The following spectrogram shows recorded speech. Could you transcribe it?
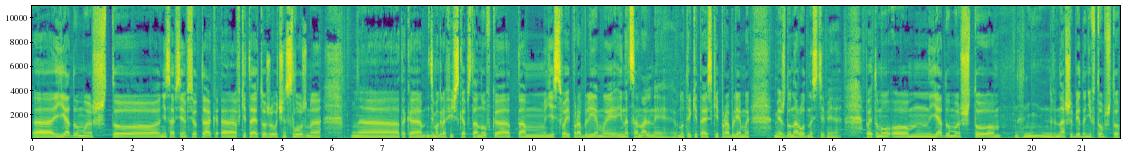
Э, я думаю, что не совсем все так. Э, в Китае тоже очень сложная э, такая демографическая обстановка. Там есть свои проблемы и национальные, внутрикитайские проблемы между народностями. Поэтому я думаю, что наша беда не в том, что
